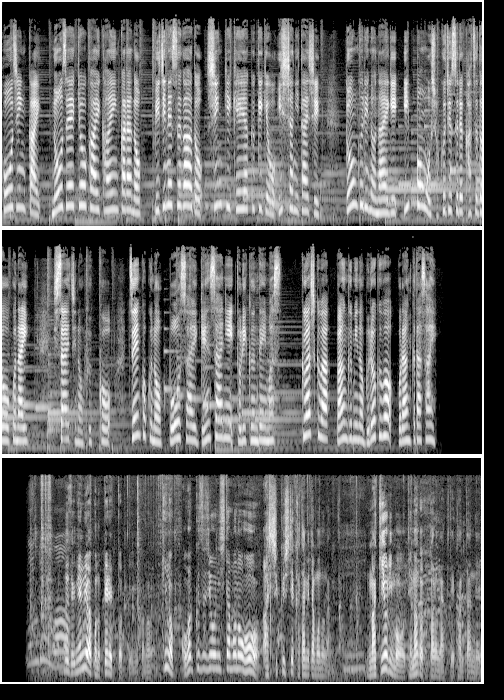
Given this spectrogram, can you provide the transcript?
法人会納税協会会員からのビジネスガード新規契約企業1社に対しどんぐりの苗木1本を植樹する活動を行い被災地の復興全国の防災減災に取り組んでいます。詳しくは番組のブログをご覧ください。燃料は燃料はこのペレットっていうこの木のおがくず状にしたものを圧縮して固めたものなんです。薪よりも手間がかからなくて簡単で、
